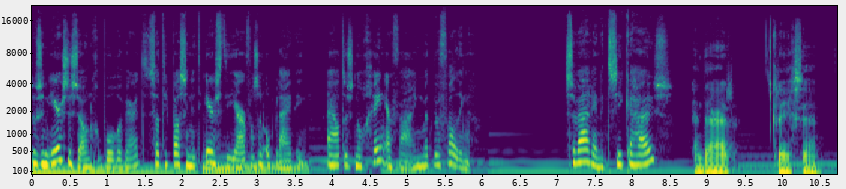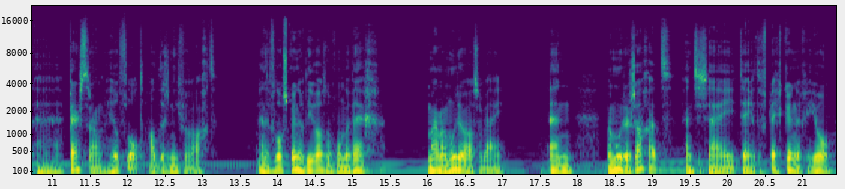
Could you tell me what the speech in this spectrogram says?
Toen zijn eerste zoon geboren werd, zat hij pas in het eerste jaar van zijn opleiding. Hij had dus nog geen ervaring met bevallingen. Ze waren in het ziekenhuis. En daar kreeg ze uh, heel vlot, hadden ze niet verwacht. En de verloskundige die was nog onderweg. Maar mijn moeder was erbij. En mijn moeder zag het. En ze zei tegen de verpleegkundige: Joh,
